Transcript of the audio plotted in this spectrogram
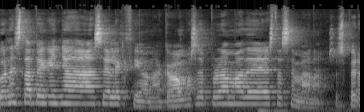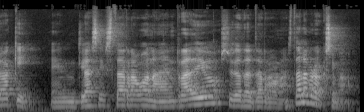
Con esta pequeña selección acabamos el programa de esta semana. Os espero aquí, en Classics Tarragona, en Radio Ciudad de Tarragona. Hasta la próxima.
